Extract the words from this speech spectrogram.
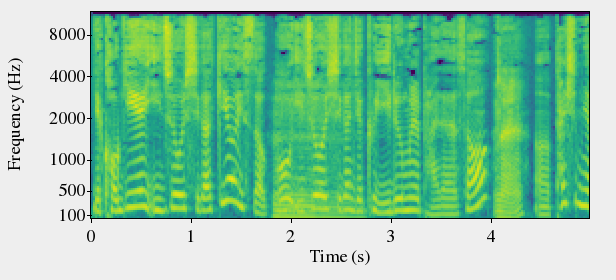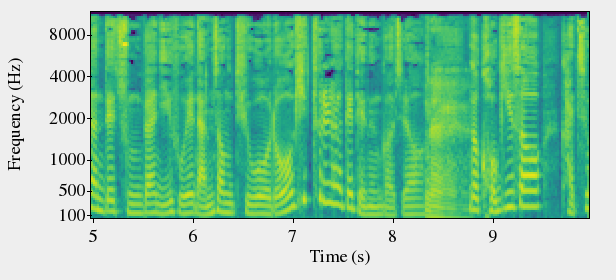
이제 거기에 이주호 씨가 끼어 있었고 음. 이주호 씨가 이제 그 이름을 받아서 네. 어, 80년대 중반 이후에 남성 듀오로 히트를 하게 되는 거죠. 네. 그러니까 거기서 같이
